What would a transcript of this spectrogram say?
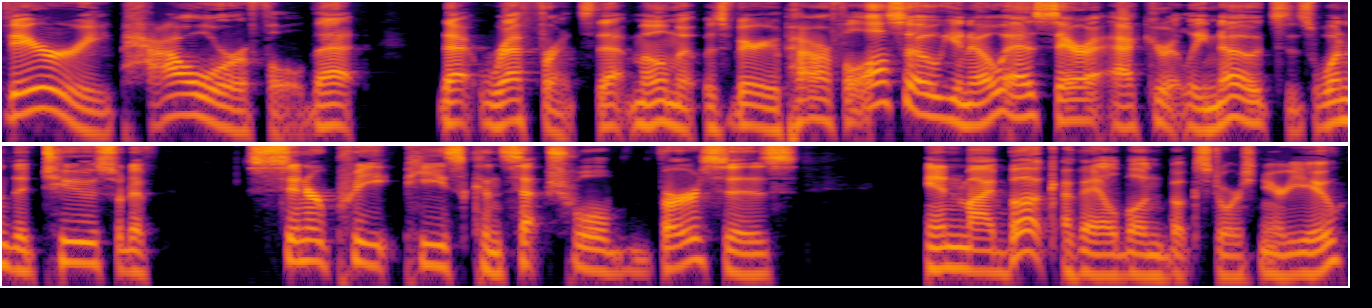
very powerful. That that reference, that moment was very powerful. Also, you know, as Sarah accurately notes, it's one of the two sort of centerpiece conceptual verses in my book available in bookstores near you.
